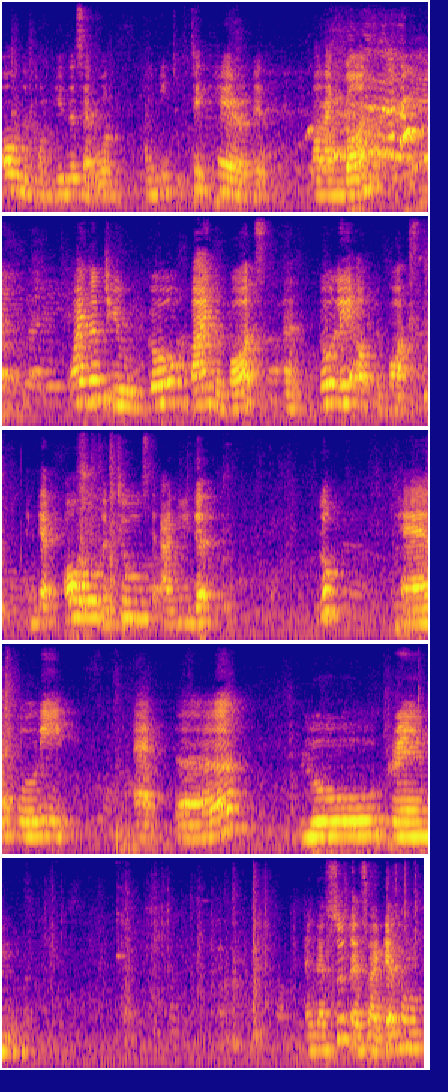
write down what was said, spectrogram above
all the computers at work. I need to take care of it while I'm gone. Why don't you go buy the boards, uh, go lay out the boards and get all the tools that are needed. Look carefully at the blueprint. And as soon as I get home,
